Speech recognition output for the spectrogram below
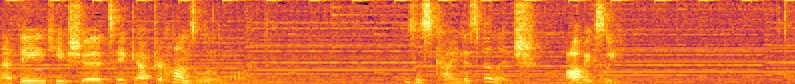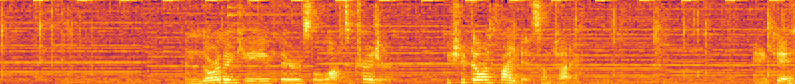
I think he should take after Hans a little more. This is Kindness Village, obviously. In the northern cave, there's lots of treasure. You should go and find it sometime. Okay,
